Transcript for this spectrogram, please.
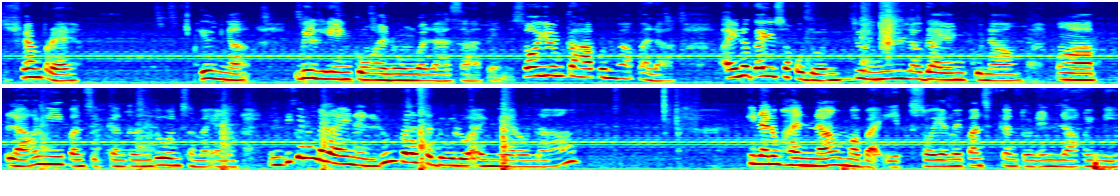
syempre, yun nga, bilhin kung anong wala sa atin. So, yun kahapon nga pala, ay nag-ayos ako doon. Yun, yung lagayan ko ng mga lakami, pansit canton doon sa may ano. Hindi ko na malayan na doon pala sa dulo ay meron ng inanuhan ng mabait. So, yan, may pansit canton and Me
